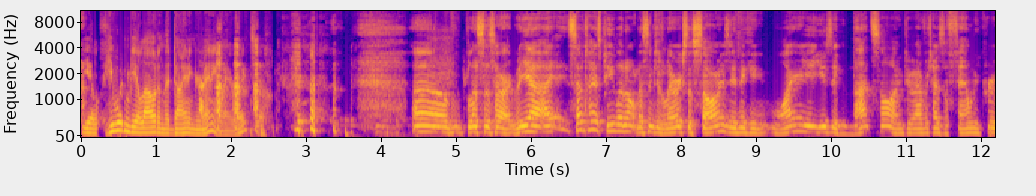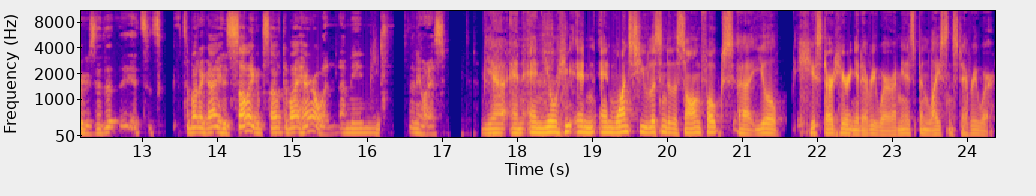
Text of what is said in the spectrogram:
be, he wouldn't be allowed in the dining room anyway, right? So. oh, bless his heart. But yeah, I, sometimes people don't listen to the lyrics of songs. You're thinking, why are you using that song to advertise a family cruise? It's it's it's about a guy who's selling himself to buy heroin. I mean, anyways. Yeah, and and you'll hear and and once you listen to the song, folks, uh, you'll he- start hearing it everywhere. I mean, it's been licensed everywhere.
